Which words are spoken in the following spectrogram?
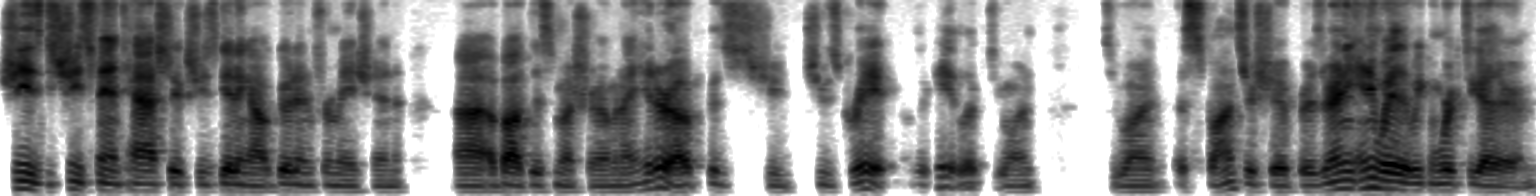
she's she's fantastic. She's getting out good information uh, about this mushroom, and I hit her up because she she was great. I was like, hey, look, do you want do you want a sponsorship, or is there any any way that we can work together?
